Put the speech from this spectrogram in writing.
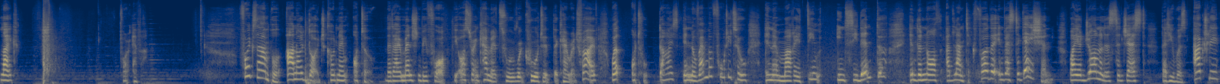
like forever. For example, Arnold Deutsch, codename Otto, that I mentioned before, the Austrian chemists who recruited the Cambridge Five, well, Otto dies in November 42 in a maritime incident in the North Atlantic. Further investigation by a journalist suggests that he was actually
